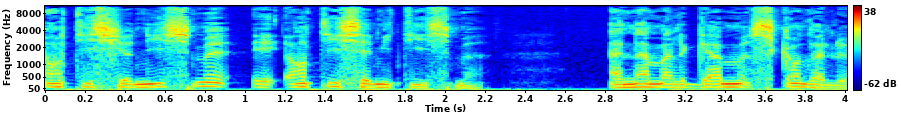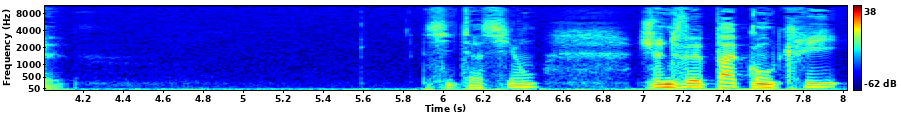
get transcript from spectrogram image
Antisionisme et antisémitisme, un amalgame scandaleux. Je ne veux pas qu'on crie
